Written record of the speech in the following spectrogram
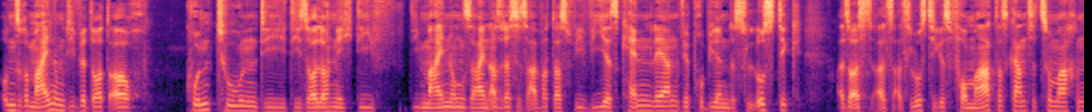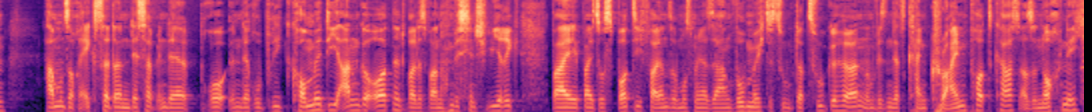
unsere Meinung, die wir dort auch kundtun, die, die soll auch nicht die, die Meinung sein. Also das ist einfach das, wie wir es kennenlernen. Wir probieren das lustig, also als, als, als lustiges Format das Ganze zu machen. Haben uns auch extra dann deshalb in der, in der Rubrik Comedy angeordnet, weil das war noch ein bisschen schwierig. Bei, bei so Spotify und so muss man ja sagen, wo möchtest du dazugehören? Und wir sind jetzt kein Crime-Podcast, also noch nicht.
